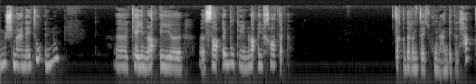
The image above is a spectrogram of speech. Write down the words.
مش معناته إنه آه، كاين رأي آه، صائب وكاين رأي خاطئ. تقدر أنت تكون عندك الحق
